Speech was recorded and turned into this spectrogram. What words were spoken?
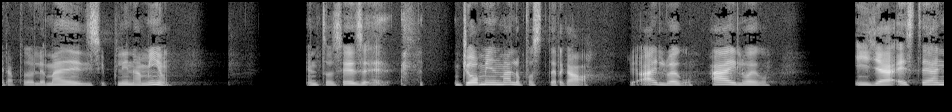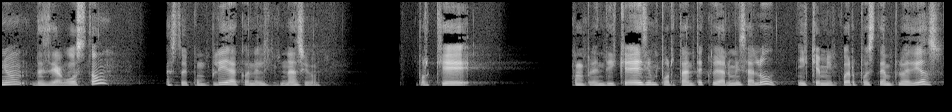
era problema de disciplina mío. Entonces eh, yo misma lo postergaba. Ay, luego, ay, luego. Y ya este año, desde agosto, estoy cumplida con el gimnasio. Porque comprendí que es importante cuidar mi salud y que mi cuerpo es templo de Dios.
